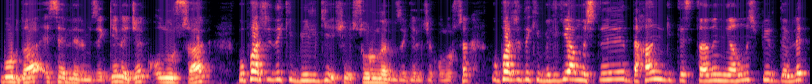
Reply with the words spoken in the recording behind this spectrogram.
Burada eserlerimize gelecek olursak bu parçadaki bilgi şey sorularımıza gelecek olursak bu parçadaki bilgi yanlışlığı hangi destanın yanlış bir devlet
